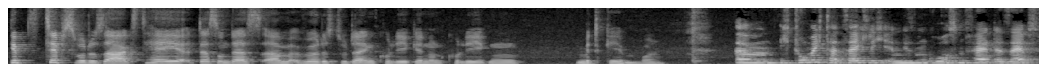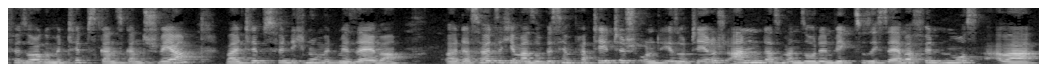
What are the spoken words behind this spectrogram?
Gibt es Tipps, wo du sagst, hey, das und das ähm, würdest du deinen Kolleginnen und Kollegen mitgeben wollen? Ähm, ich tue mich tatsächlich in diesem großen Feld der Selbstfürsorge mit Tipps ganz, ganz schwer, weil Tipps finde ich nur mit mir selber. Äh, das hört sich immer so ein bisschen pathetisch und esoterisch an, dass man so den Weg zu sich selber finden muss. Aber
